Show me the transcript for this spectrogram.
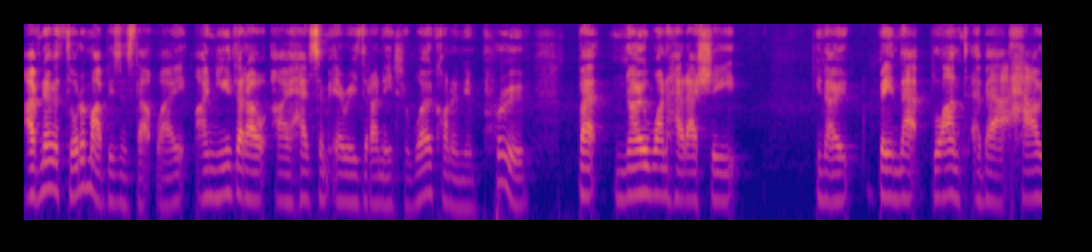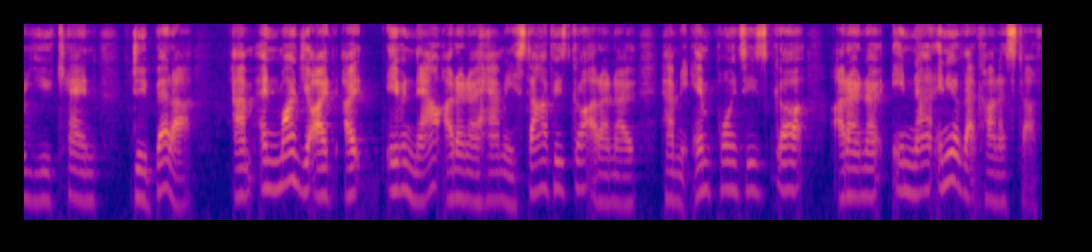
I've never thought of my business that way. I knew that I, I, had some areas that I needed to work on and improve, but no one had actually, you know, been that blunt about how you can do better. Um, and mind you, I, I even now I don't know how many staff he's got. I don't know how many endpoints he's got. I don't know in any of that kind of stuff.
